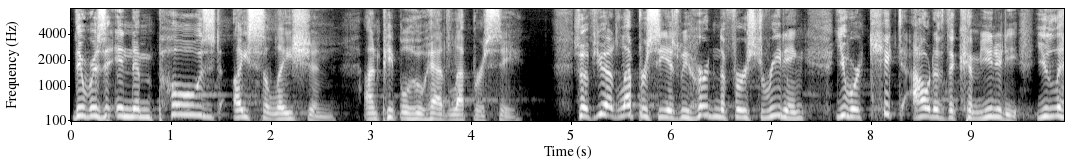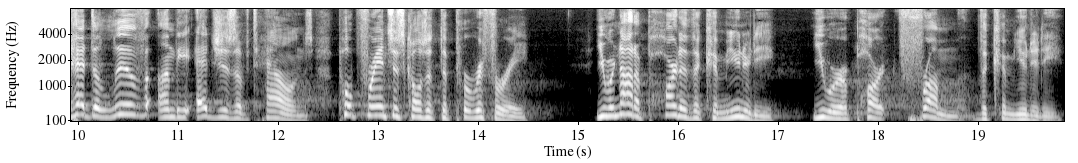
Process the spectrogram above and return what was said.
There was an imposed isolation on people who had leprosy. So if you had leprosy, as we heard in the first reading, you were kicked out of the community. You had to live on the edges of towns. Pope Francis calls it the periphery. You were not a part of the community. You were apart from the community.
